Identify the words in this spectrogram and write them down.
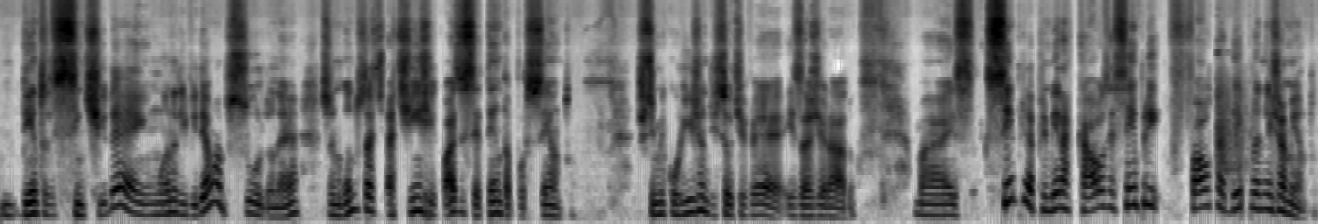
dentro desse sentido é um ano de vida é um absurdo, né? Se não me engano, atinge quase 70% se me corrijam se eu tiver exagerado, mas sempre a primeira causa é sempre falta de planejamento.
